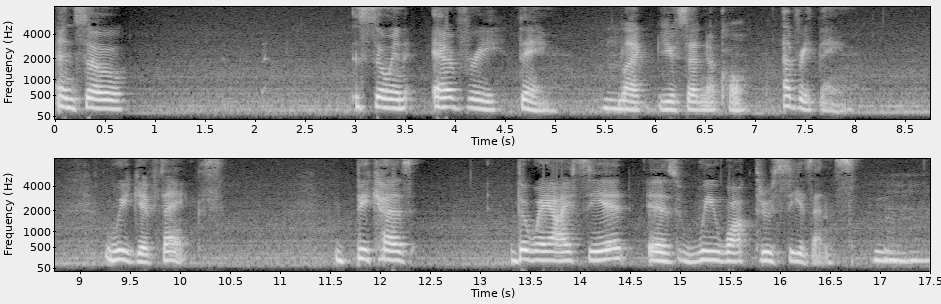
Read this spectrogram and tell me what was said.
And so so in everything, Mm-hmm. like you said, Nicole, everything, we give thanks. Because the way I see it is we walk through seasons. Mm-hmm.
